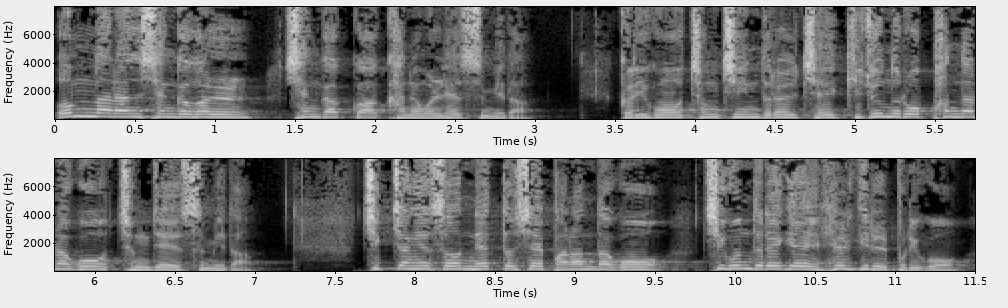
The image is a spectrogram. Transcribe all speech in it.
엄난한 생각을 생각과 가늠을 했습니다. 그리고 정치인들을 제 기준으로 판단하고 정죄했습니다. 직장에서 내 뜻에 반한다고 직원들에게 혈기를 부리고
